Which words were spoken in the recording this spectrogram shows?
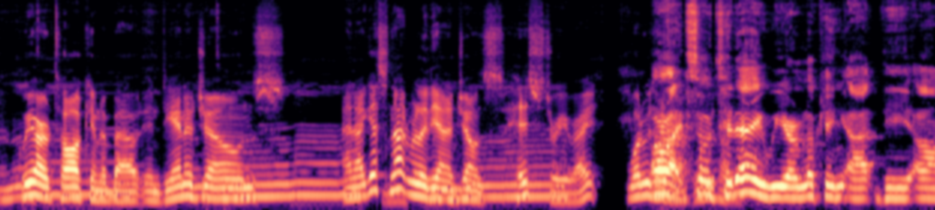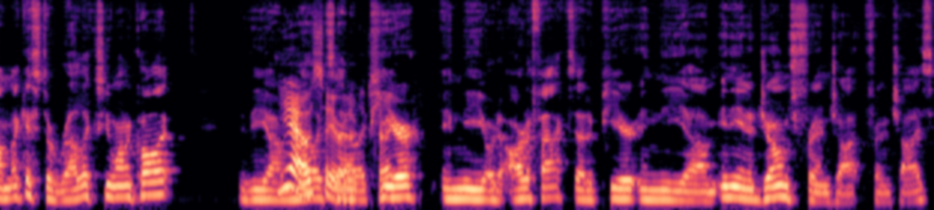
yeah. We are talking about Indiana Jones, and I guess not really Indiana Jones history, right? What are we All talking right, about? so we talking today we are looking at the, um, I guess the relics you want to call it, the um, Yeah, relics that relics, right? appear in the or the artifacts that appear in the um, Indiana Jones franchise,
